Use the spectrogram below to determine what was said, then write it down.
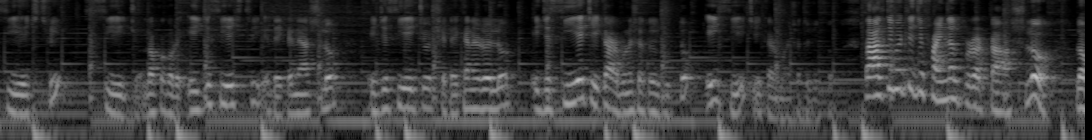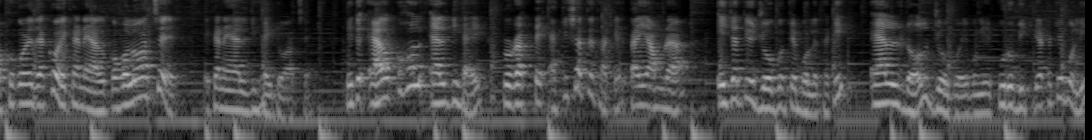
সিএইচ থ্রি সিএইচও লক্ষ্য করো, এই যে সিএইচ থ্রি এটা এখানে আসলো, এই যে সিএইচও সেটা এখানে রইল, এই যে সিএইচ এই কার্বনের সাথে যুক্ত, এই সিএইচ এই কার্বনের সাথে যুক্ত। তো আলটিমেটলি যে ফাইনাল প্রোডাক্টটা আসলো, লক্ষ্য করে দেখো, এখানে অ্যালকোহলও আছে, এখানে অ্যালডিহাইডও আছে। কিন্তু অ্যালকোহল অ্যালডিহাইড প্রোডাক্টে একই সাথে থাকে, তাই আমরা এই জাতীয় যৌগকে বলে থাকি অ্যালডল যৌগ, এবং এই পুরো বিক্রিয়াটাকে বলি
